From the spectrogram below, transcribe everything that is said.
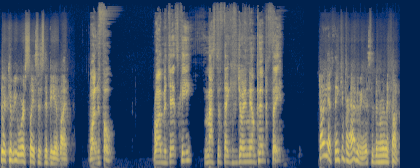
there could be worse places to be in life. Wonderful, Ryan Majewski, massive thank you for joining me on Purposely. Oh yeah, thank you for having me. This has been really fun.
